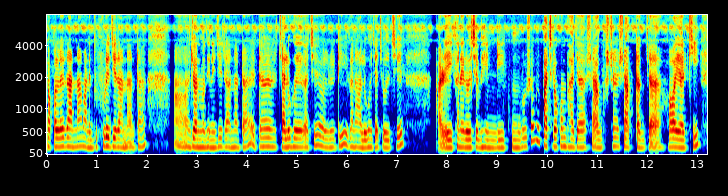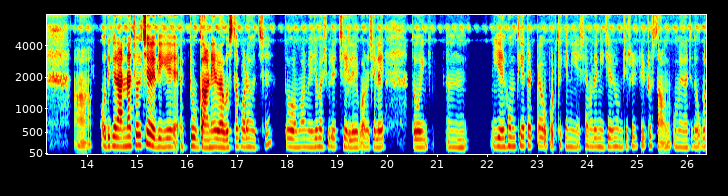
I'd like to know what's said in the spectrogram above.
সকালের রান্না মানে দুপুরে যে রান্নাটা জন্মদিনে যে রান্নাটা, এটা চালু হয়ে গেছে অলরেডি এখানে আলু ভাজা চলছে। আর এইখানে রয়েছে ভেন্ডি, কুমড়ো সব পাঁচ রকম ভাজা, শাক শাক টাক যা হয় আর কি। ওদিকে রান্না চলছে, এদিকে একটু গানের ব্যবস্থা করা হচ্ছে। তো আমার মেজো ভাসুরের ছেলে, বড় ছেলে, তো ওই ইয়ে হোম থিয়েটারটা ওপর থেকে নিয়ে এসে, আমাদের নিচের হোম থিয়েটারটা একটু সাউন্ড কমে গেছে, তো ওপর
